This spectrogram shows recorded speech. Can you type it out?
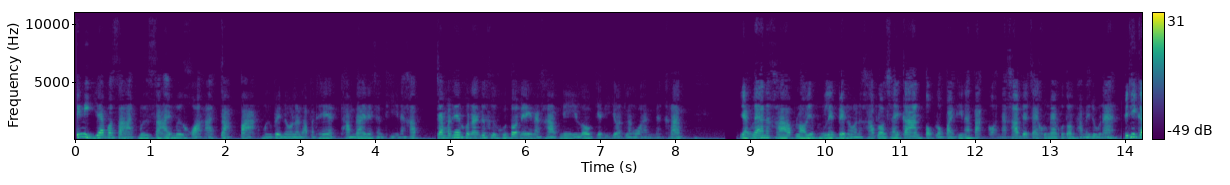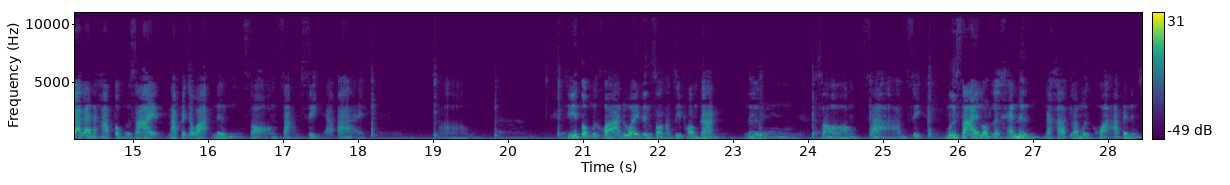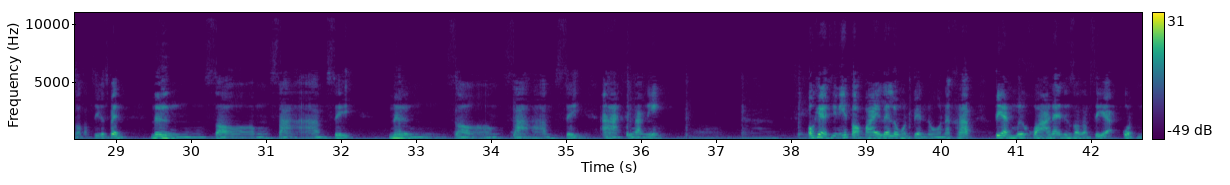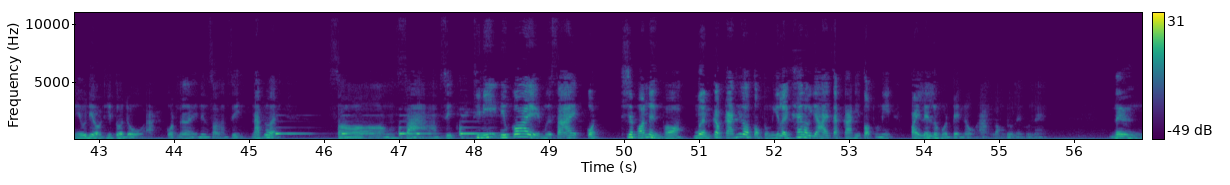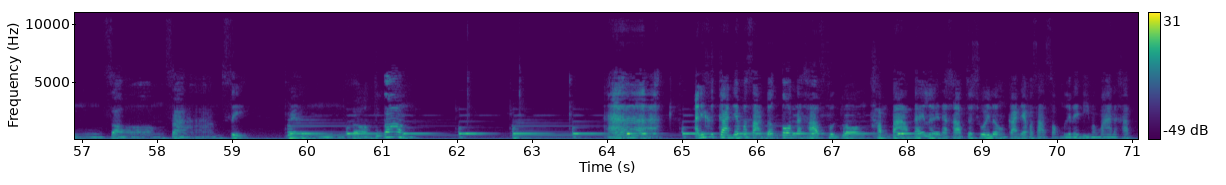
เทคนิคแยกประสาทมือซ้ายมือขวาจากปากมือเป็นโนระดับประเทศทำได้ในทันทีนะครับจำประเทศคนนั้นก็คือครูต้นเองนะครับ นี่โลกเกียรติยศรางวัลนะครับ อย่างแรกนะครับ เราอย่าเพิ่งเล่นเปียโนนะครับ เราใช้การตบลงไปที่หน้าตักก่อนนะครับ เดี๋ยวจะให้คุณแม่ครูต้นทำให้ดูนะ วิธีการแรกนะครับ ตบมือซ้ายนับเป็นจังหวะหนึ่งสองสามสี่อะไปสามทีนี้ตบมือขวาด้วยหนึ่งสองสามสี่พร้อมกันหนึ่งสองสามสี่มือซ้ายลดเหลือแค่หนึ่งนะครับแล้วมือขวาเป็นหนึ่งสองสามสี่ก็จะเป็น หนึ่งสองสามสี่หนึ่งสองสามสี่อะคือแบบนี้ โอเค ทีนี้ต่อไปเล่นลงบนเปียโนนะครับ เปลี่ยนมือขวาเนี่ยหนึ่งสองสามสี่อะกดนิ้วเดียวที่ตัวโดอะกดเลยหนึ่งสองสามสี่นับด้วยสองสามสี่ทีนี้นิ้วก้อยมือซ้ายกดที่เฉพาะหนึ่งพอเหมือนกับการที่เราตบตรงนี้เลยแค่เราย้ายจากการที่ตบตรงนี้ ไปเล่นลงบนเปียโนอะลองดูเลยคุณแม่หนึ่งสองสามสี่ หนึ่งสองถูกต้อง อ่า อันนี้คือการแยกประสาทเบื้องต้นนะครับ ฝึกลองทำตามได้เลยนะครับ จะช่วยเรื่องของการแยกประสาทสองมือได้ดีมากๆนะครับ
